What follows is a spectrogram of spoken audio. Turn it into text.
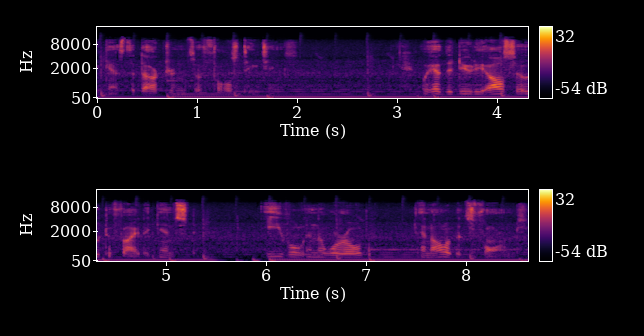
against the doctrines of false teachings we have the duty also to fight against evil in the world and all of its forms,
